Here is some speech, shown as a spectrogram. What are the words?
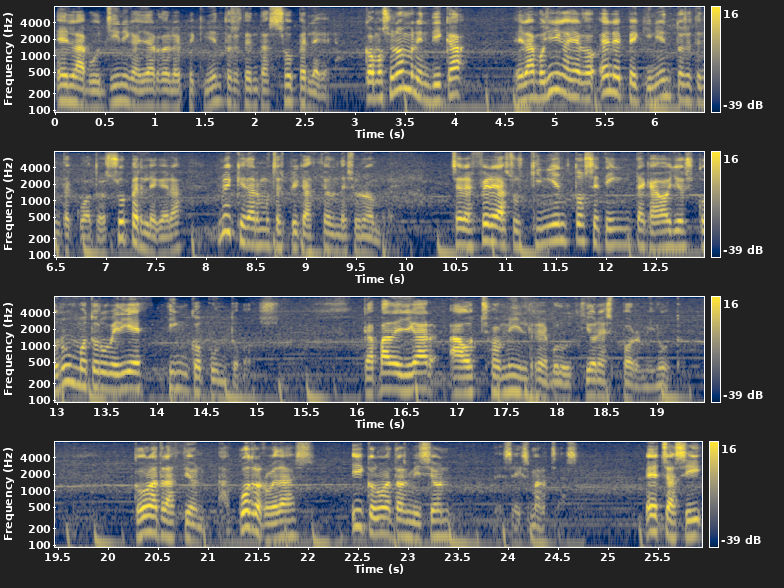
el Lamborghini Gallardo LP570 Super Leguera. Como su nombre indica, el Lamborghini Gallardo LP574 Super Leguera no hay que dar mucha explicación de su nombre. Se refiere a sus 570 caballos con un motor V10 5.2, capaz de llegar a 8000 revoluciones por minuto, con una tracción a 4 ruedas y con una transmisión de 6 marchas. Hecho así,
